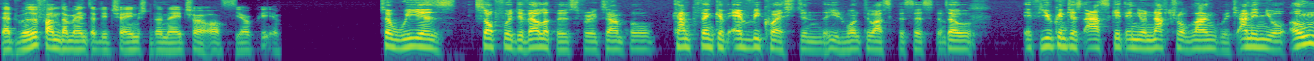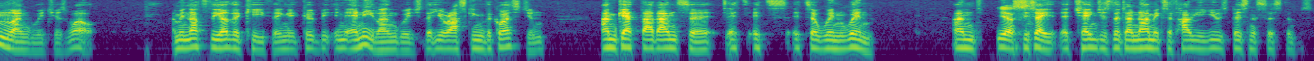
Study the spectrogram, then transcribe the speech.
that will fundamentally change the nature of erp so we as software developers, for example, can't think of every question that you'd want to ask the system. So if you can just ask it in your natural language and in your own language as well. I mean, that's the other key thing. It could be in any language that you're asking the question and get that answer. It's it's it's a win-win. And yes, as you say, it changes the dynamics of how you use business systems.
